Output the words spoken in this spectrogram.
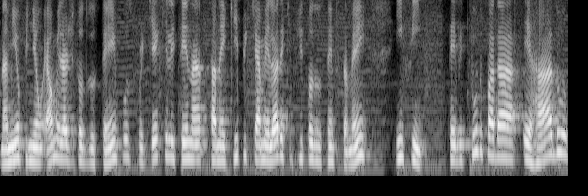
na minha opinião, é o melhor de todos os tempos, por que, que ele tem na, tá na equipe que é a melhor equipe de todos os tempos também. Enfim, teve tudo para dar errado,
